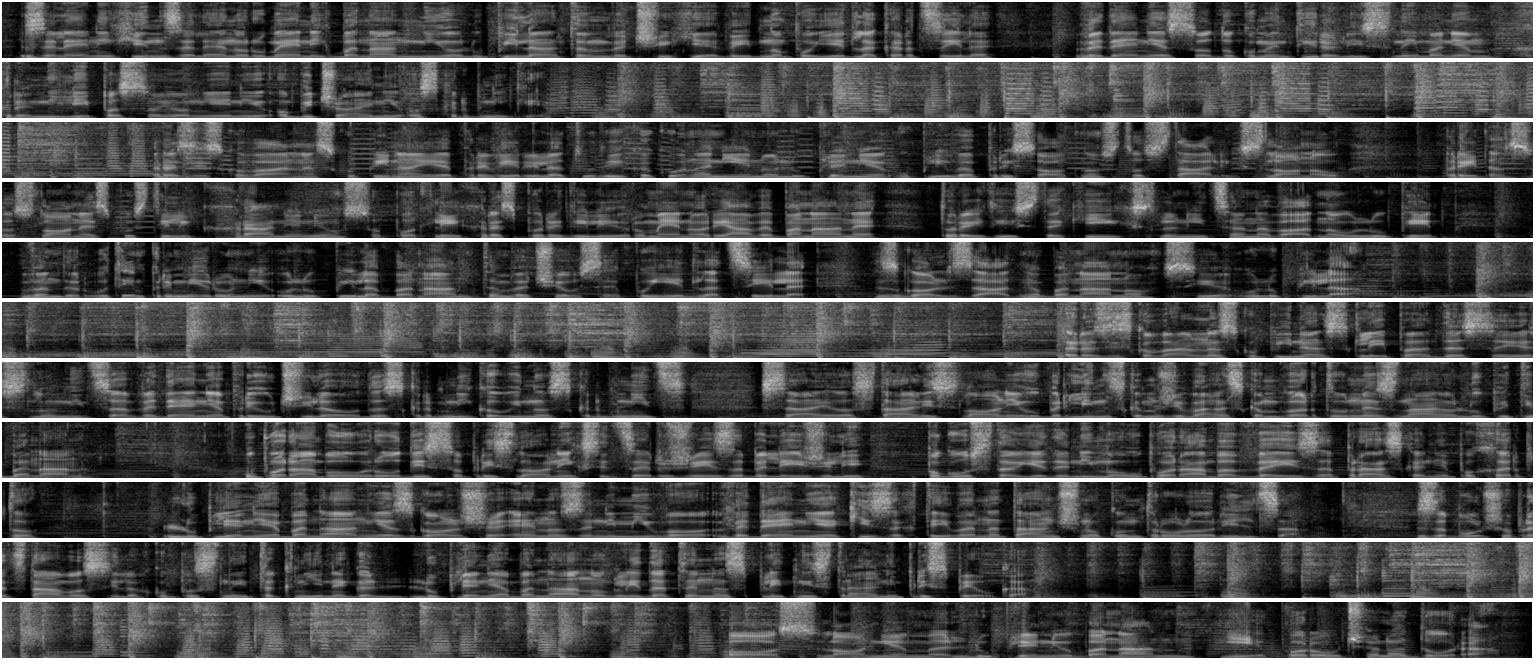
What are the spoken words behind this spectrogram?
Zelenih in zeleno-rumenih banan ni olupila, temveč jih je vedno pojedla kar cele. Vedenje so dokumentirali s snemanjem, hranili pa so jo njeni običajni oskrbniki. Raziskovalna skupina je preverila tudi, kako na njeno lupljenje vpliva prisotnost ostalih slonov. Preden so slone spustili k hranjenju, so po tleh razporedili rumeno-rjave banane, torej tiste, ki jih slonica navadno ulupi. Vendar v tem primeru ni olupila banan, temveč je vse pojedla cele, zgolj zadnjo banano si je olupila. Raziskovalna skupina sklepa, da se je slonica vedenja priučila od skrbnikov in oskrbnic, saj ostali sloni v berlinskem živalskem vrtu ne znajo lupiti banan. Uporabo orodij so pri slonih sicer že zabeležili, pogosta je denimo uporaba vej za praskanje po hrbtu. Lupljenje banan je zgolj še eno zanimivo vedenje, ki zahteva natančno kontrolo rilca. Za boljšo predstavo si lahko posnetek njenega lupljenja banan ogledate na spletni strani prispevka. O slonjem lupljenju banan je poročala Dora.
